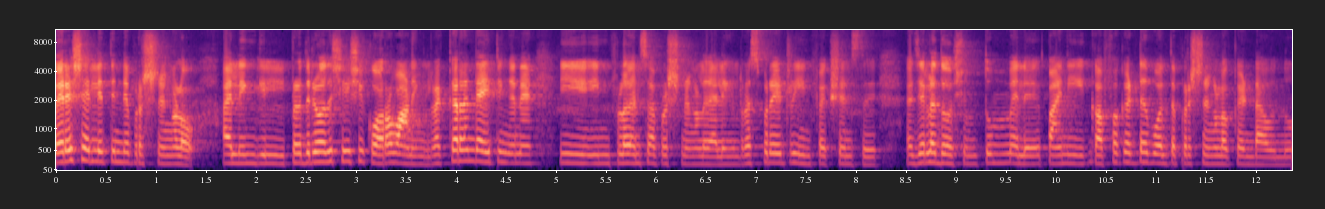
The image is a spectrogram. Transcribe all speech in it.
വിരശല്യത്തിന്റെ പ്രശ്നങ്ങളോ അല്ലെങ്കിൽ പ്രതിരോധശേഷി കുറവാണെങ്കിൽ റെക്കറന്റ് ആയിട്ട് ഇങ്ങനെ ഈ ഇൻഫ്ലുവൻസ പ്രശ്നങ്ങൾ അല്ലെങ്കിൽ റെസ്പിറേറ്ററി ഇൻഫെക്ഷൻസ് ജലദോഷം തുമ്മൽ പനി കഫക്കെട്ട് പോലത്തെ പ്രശ്നങ്ങളൊക്കെ ഉണ്ടാവുന്നു.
